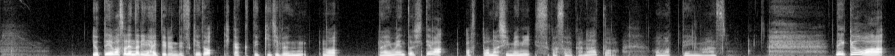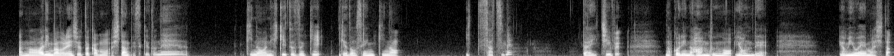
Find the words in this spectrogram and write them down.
予定はそれなりに入ってるんですけど比較的自分の内面としてはおとなしめに過ごそうかなと思っています。で今日はあのワリンバの練習とかもしたんですけどね昨日に引き続き「ゲド戦記」の1冊目第1部残りの半分を読んで読み終えました。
